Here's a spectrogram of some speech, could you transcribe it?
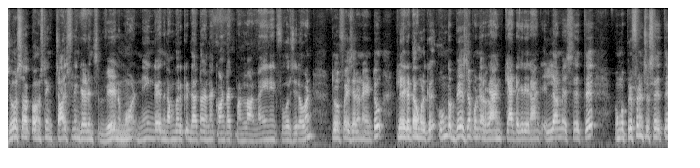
JoSAA counselling choice filling guidance வேணுமோ நீங்கள் இந்த நம்பருக்கு டேட்டா என்ன காண்டாக்ட் பண்ணலாம். Nine eight four zero one two five zero nine two clear கட்டாக உங்களுக்கு உங்கள் பேஸ்ட் பண்ண ரேங்க் கேட்டகரி ரேங்க் எல்லாமே சேர்த்து உங்கள் ப்ரிஃபரன்ஸும் சேர்த்து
